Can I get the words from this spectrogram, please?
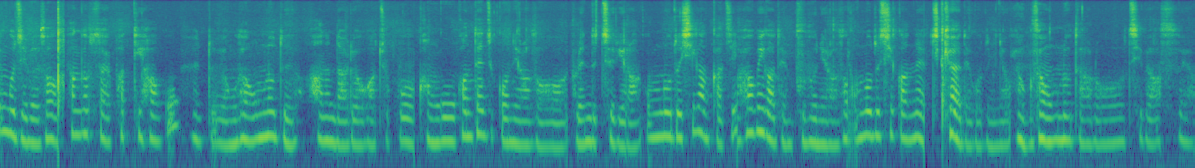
친구 집에서 삼겹살 파티하고 또 영상 업로드 하는 날이어가지고 광고 컨텐츠 건이라서 브랜드 측이랑 업로드 시간까지 협의가 된 부분이라서 업로드 시간을 지켜야 되거든요. 영상 업로드하러 집에 왔어요.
